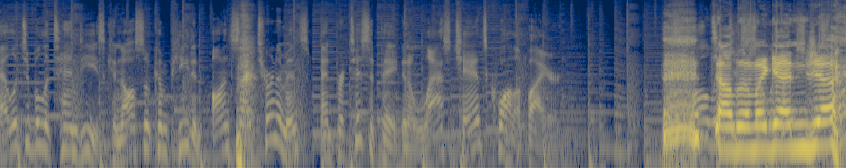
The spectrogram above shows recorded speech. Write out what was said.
Eligible attendees can also compete in on-site tournaments and participate in a last chance qualifier. Tell them again, Joe.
